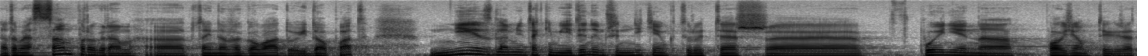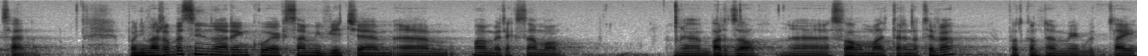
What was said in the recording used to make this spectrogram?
Natomiast sam program e, tutaj Nowego Ładu i dopłat nie jest dla mnie takim jedynym czynnikiem, który też e, wpłynie na poziom tychże cen. Ponieważ obecnie na rynku, jak sami wiecie, em, mamy tak samo e, bardzo e, słabą alternatywę pod kątem jakby tutaj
